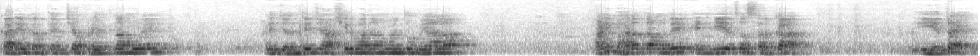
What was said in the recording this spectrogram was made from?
कार्यकर्त्यांच्या प्रयत्नामुळे आणि जनतेच्या आशीर्वादामुळे तो मिळाला. आणि भारतामध्ये एनडीएचं सरकार येत आहे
